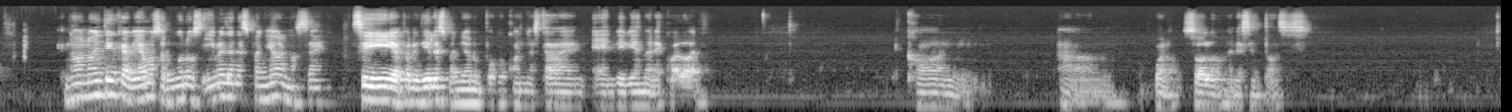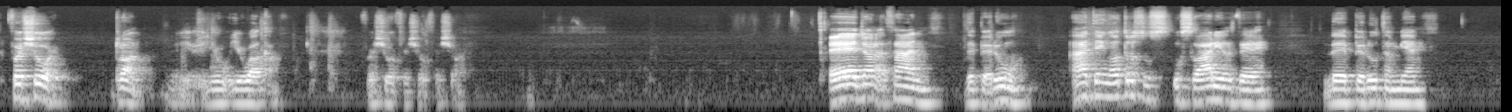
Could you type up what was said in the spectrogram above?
No, no intercambiamos algunos emails en español, no sé. Sí, aprendí el español un poco cuando estaba en, viviendo en Ecuador. Con, um, bueno, solo en ese entonces. For sure, Ron, you're, you're welcome. For sure, for sure, for sure. Eh, Jonathan, de Perú. Ah, tengo otros usuarios de, de Perú también.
